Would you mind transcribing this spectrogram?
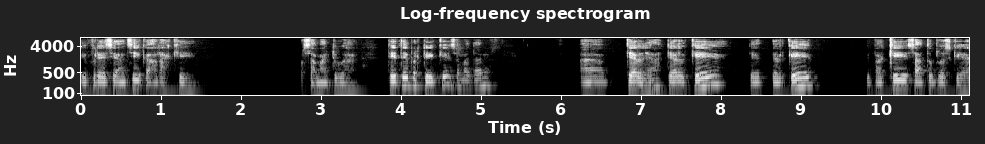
diferensiasi ke arah g persamaan dua dt per dg sama dengan uh, del ya del g del G dibagi 1 plus GH.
